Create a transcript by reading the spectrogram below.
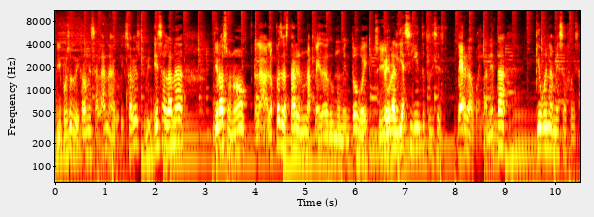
y por eso te dejaron esa lana, güey. ¿Sabes? Esa lana, quieras o no, la, la puedes gastar en una peda de un momento, güey. Sí, pero güey. al día siguiente tú dices, verga, güey, la neta, qué buena mesa fue esa.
